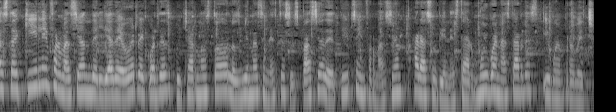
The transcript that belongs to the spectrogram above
Hasta aquí la información del día de hoy. Recuerde escucharnos todos los viernes en este espacio de tips e información para su bienestar. Muy buenas tardes y buen provecho.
